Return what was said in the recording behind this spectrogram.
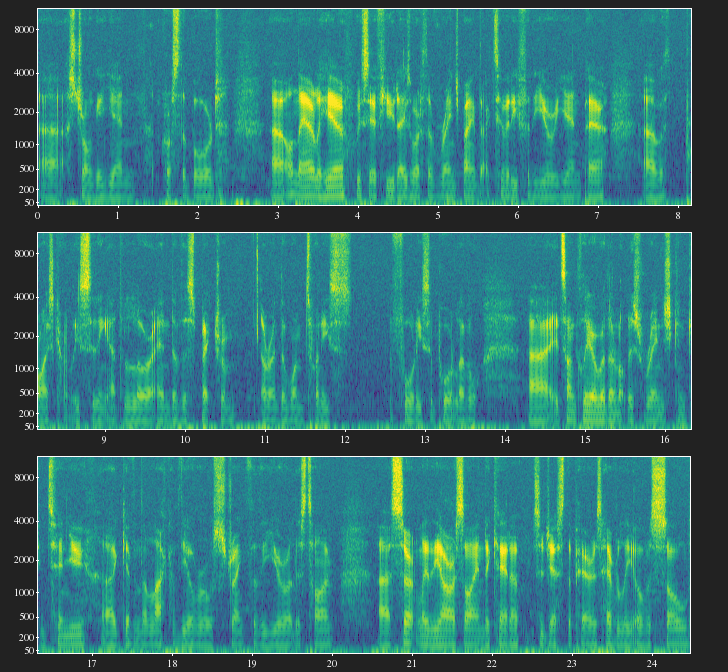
Uh, a stronger yen across the board. Uh, on the early here, we see a few days worth of range-bound activity for the euro-yen pair, uh, with price currently sitting at the lower end of the spectrum, around the 120.40 support level. Uh, it's unclear whether or not this range can continue, uh, given the lack of the overall strength of the euro at this time. Uh, certainly the RSI indicator suggests the pair is heavily oversold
